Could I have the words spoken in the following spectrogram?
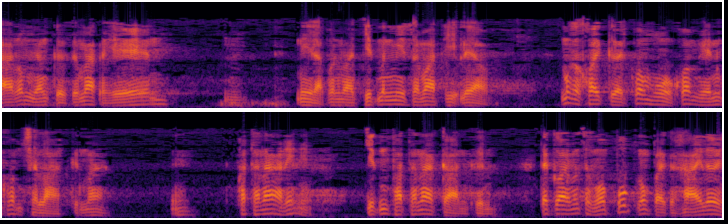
อารมณ์ยังเกิดขึ้นมากก็เห็นนี่แหละพิ่นว่าจิตมันมีสมาธิแล้ว มันก็ค่อยเกิดความหูความเห็นความฉลาดขึ้นมาพัฒนาเนี่ยจิตมันพัฒนาการขึ้น แต่ก่อนมันสงบปุ๊บลงไปก็หายเลย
